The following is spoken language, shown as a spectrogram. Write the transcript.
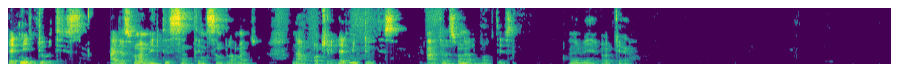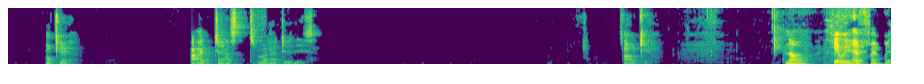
let me do this. I just want to make this thing simpler, man. Now, okay, let me do this. I just want to remove this maybe okay. Okay. I just wanna do this. Okay. Now here we have 5.6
